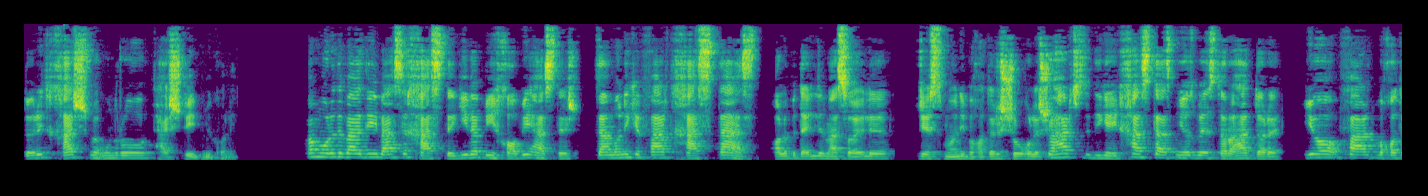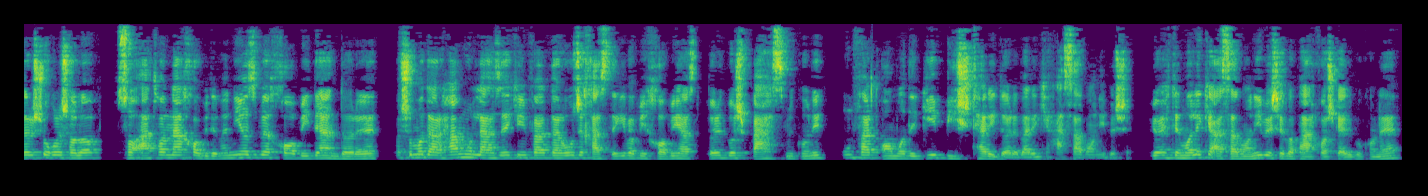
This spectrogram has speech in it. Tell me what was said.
دارید خشم اون رو تشدید می‌کنید. و مورد بعدی بحث خستگی و بیخوابی هستش. زمانی که فرد خسته است حالا به دلیل مسائل جسمانی به خاطر شغلش یا هر چیز دیگه خسته است نیاز به استراحت داره. یا فرد به خاطر شغلش حالا ساعتها نخوابیده و نیاز به خوابیدن داره و شما در همون لحظه که این فرد در اوج خستگی و بیخوابی هست دارید باش بحث می‌کنید اون فرد آمادگی بیشتری داره برای اینکه عصبانی بشه. یا احتمالی که عصبانی بشه و پرخاشگری بکنه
